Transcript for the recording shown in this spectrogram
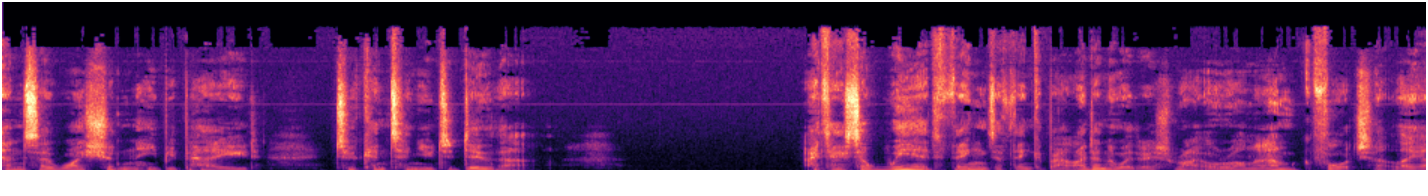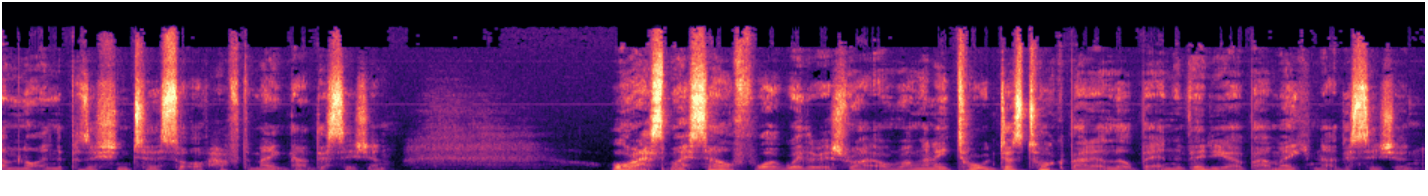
And so why shouldn't he be paid to continue to do that? it's a weird thing to think about. I don't know whether it's right or wrong, and unfortunately, I'm not in the position to sort of have to make that decision or ask myself whether it's right or wrong. And he talk, does talk about it a little bit in the video about making that decision.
